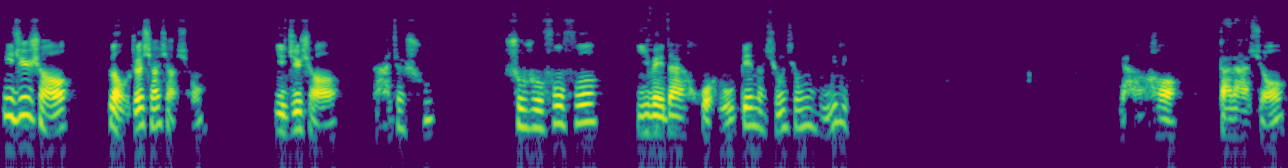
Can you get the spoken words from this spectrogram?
一只手搂着小小熊，一只手拿着书，舒舒服服。依偎在火炉边的熊熊椅里，然后大大熊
